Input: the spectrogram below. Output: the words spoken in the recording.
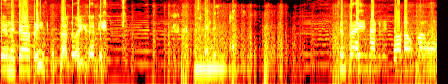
ਤਿੰਨ ਚਾਰ ਤਰੀਕ ਨੂੰ ਗੱਲ ਹੋਈ ਸਾਡੀ ਕੀ ਕਹਿੰਦੇ ਸੀ। ਹੀ ਮੈਂ ਆਉਂਗਾ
